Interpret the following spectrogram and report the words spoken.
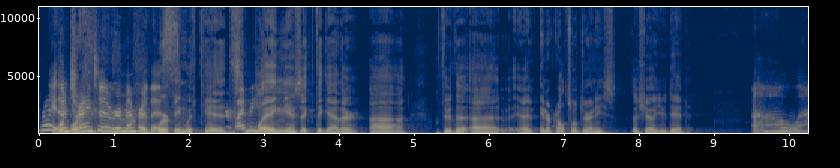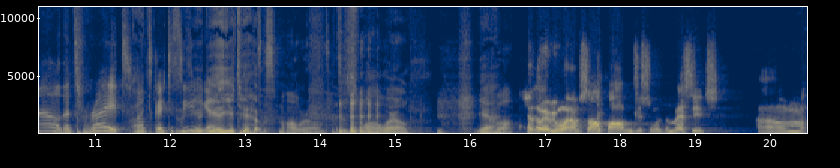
right. I'm trying to remember this. Working with kids, playing music together uh, through the uh, intercultural journeys, the show you did. Oh wow, that's right. Well, it's great to see you, you again. Yeah, you too. It's a small world. It's a small world. Yeah. Cool. Hello, everyone. I'm Saul Paul, musician with the message. Um,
